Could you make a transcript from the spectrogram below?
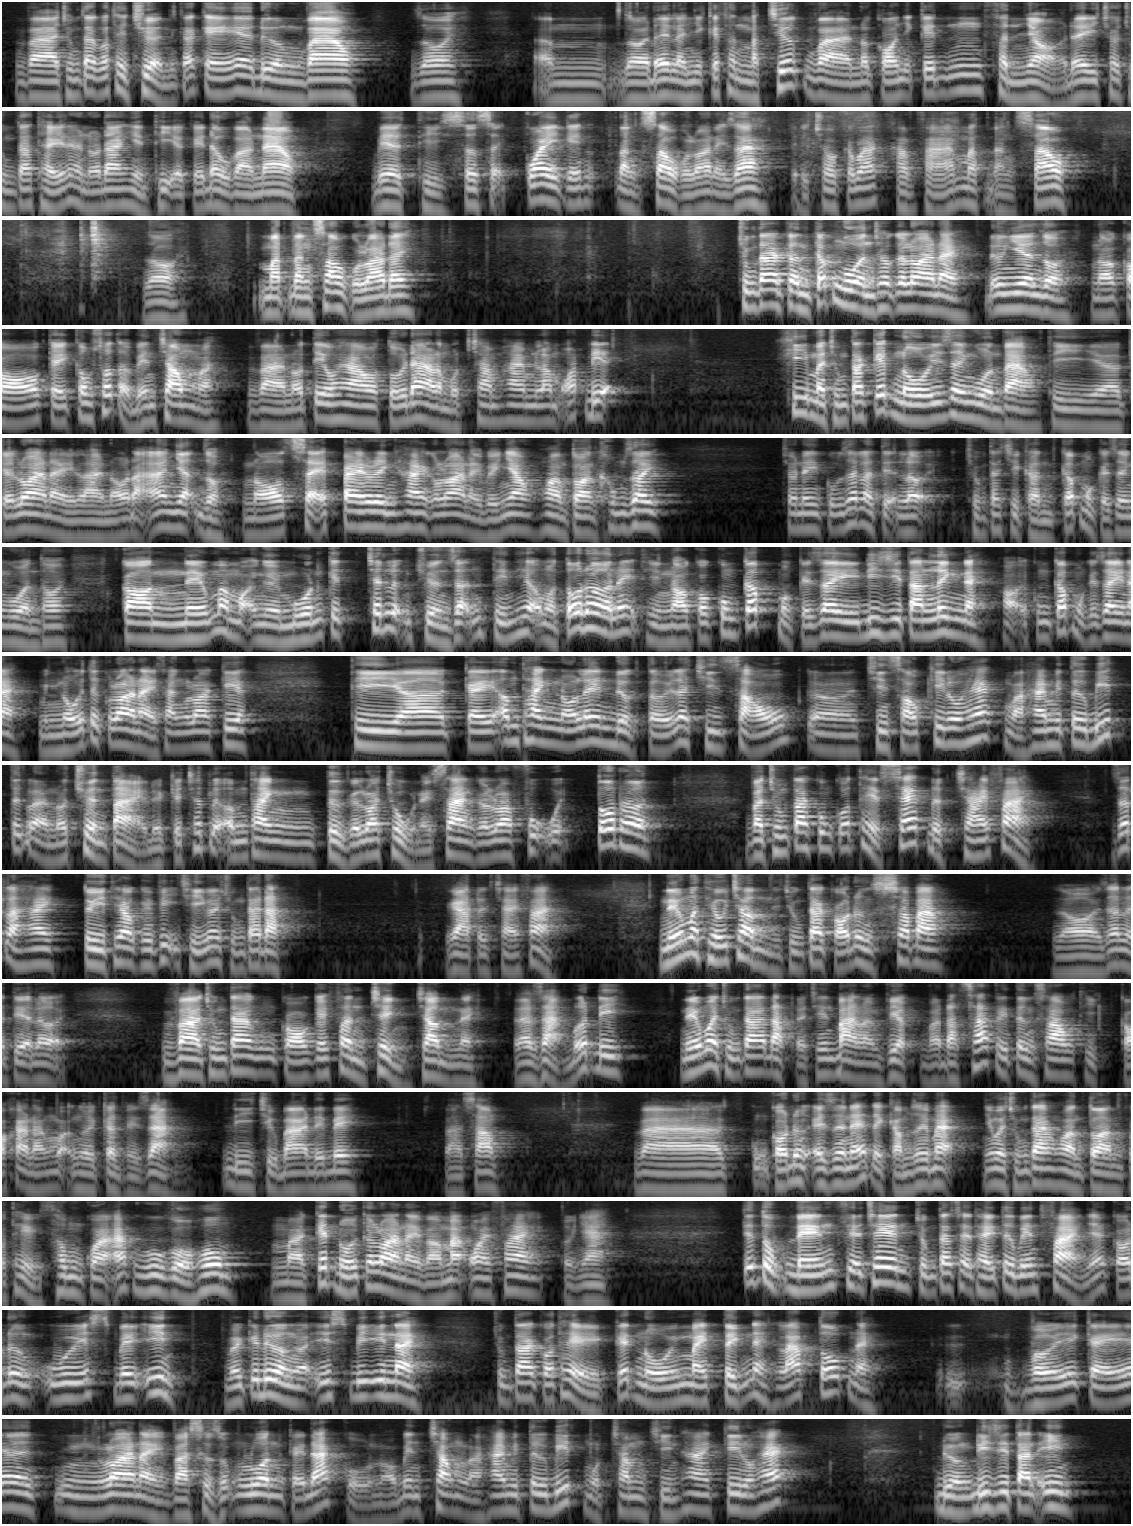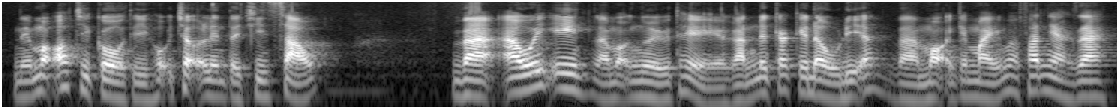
Và chúng ta có thể chuyển các cái ờ, đường vào. Rồi um, rồi đây là những cái phần mặt trước và nó có những cái phần nhỏ ở đây cho chúng ta thấy là nó đang hiển thị ở cái đầu vào nào. Bây giờ thì sơn sẽ quay cái đằng sau của loa này ra để cho các bác khám phá mặt đằng sau. Rồi mặt đằng sau của loa đây. Chúng ta cần cấp nguồn cho cái loa này. Đương nhiên rồi, nó có cái công suất ở bên trong mà Và nó tiêu hao tối đa là 125W điện. Khi mà chúng ta kết nối dây nguồn vào Thì ờ, cái loa này là nó đã nhận rồi. Nó sẽ pairing hai cái loa này với nhau Hoàn toàn không dây. Cho nên cũng rất là tiện lợi Chúng ta chỉ cần cấp một cái dây nguồn thôi. Còn nếu mà mọi người muốn cái chất lượng truyền dẫn tín hiệu mà tốt hơn ấy thì nó có cung cấp một cái dây digital link này, họ cung cấp một cái dây này, mình nối từ cái loa này sang cái loa kia thì uh, cái âm thanh nó lên được tới là 96 uh, 96 kHz và 24 bit tức là nó truyền tải được cái chất lượng âm thanh từ cái loa chủ này sang cái loa phụ ấy tốt hơn. Và chúng ta cũng có thể set được trái phải. Rất là hay, tùy theo cái vị trí mà chúng ta đặt. Gạt được trái phải. Nếu mà thiếu trầm thì chúng ta có đường sub out. Rồi, rất là tiện lợi. Và chúng ta cũng có cái phần chỉnh trầm này là giảm bớt đi. Nếu mà chúng ta đặt ở trên bàn làm việc và đặt sát với tường sau thì có khả năng mọi người cần phải giảm đi trừ 3 dB là xong. Và cũng có đường Ethernet để cắm dây mạng. Nhưng mà chúng ta hoàn toàn có thể thông qua app Google Home mà kết nối cái loa này vào mạng Wi-Fi ở nhà. Tiếp tục đến phía trên, chúng ta sẽ thấy từ bên phải nhé, có đường USB in. Với cái đường USB in này, chúng ta có thể kết nối máy tính này, laptop này, với cái loa này và sử dụng luôn cái DAC của nó bên trong là 24 bit 192 kHz đường digital in nếu mà optical thì hỗ trợ lên tới 96 và AUX in là mọi người có thể gắn được các cái đầu đĩa và mọi cái máy mà phát nhạc ra.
